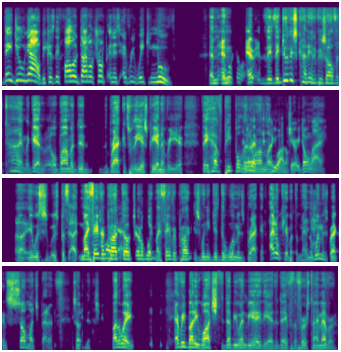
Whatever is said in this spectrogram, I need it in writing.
They do now because they follow Donald Trump in his every waking move. And and worked out. every- they, they do these kind of interviews all the time. Again, Obama did the brackets with ESPN every year. They have people that are that on like you off, know, Gerry. Don't lie. uh, it was it was path- uh, my favorite like part that. though, Turtle Boy. My favorite part is when he did the women's bracket. I don't care about the men. The women's bracket is so much better. So, by the way, everybody watched the WNBA the other day for the first time ever.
